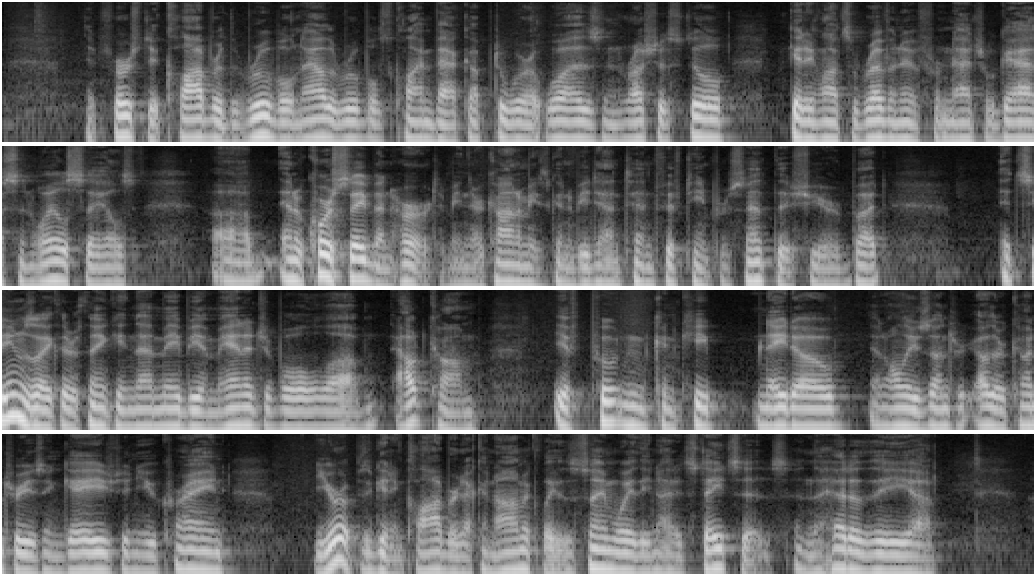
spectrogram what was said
at first it clobbered the ruble. Now the ruble's climbed back up to where it was, and Russia's still getting lots of revenue from natural gas and oil sales. Uh, and of course, they've been hurt. I mean, their economy is going to be down 10, 15% this year, but it seems like they're thinking that may be a manageable um, outcome if Putin can keep NATO and all these other countries engaged in Ukraine. Europe is getting clobbered economically the same way the United States is. And the head of the uh,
